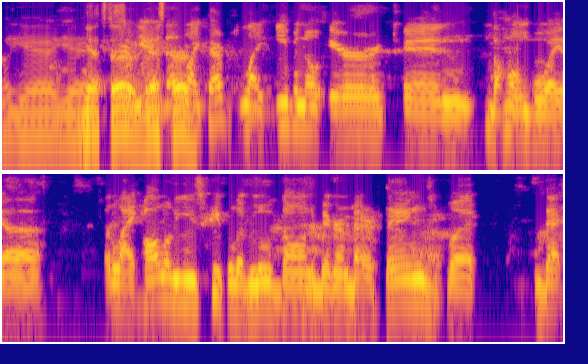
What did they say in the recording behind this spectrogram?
oh, yeah, yeah. Yes, So sir. yeah, yes, that sir. like that like even though Eric and the homeboy uh like all of these people have moved on to bigger and better things, but that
